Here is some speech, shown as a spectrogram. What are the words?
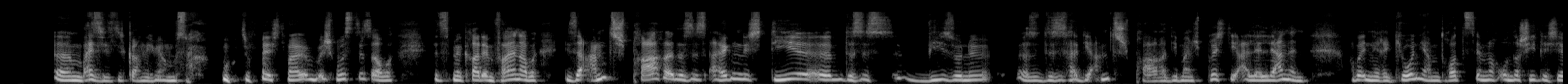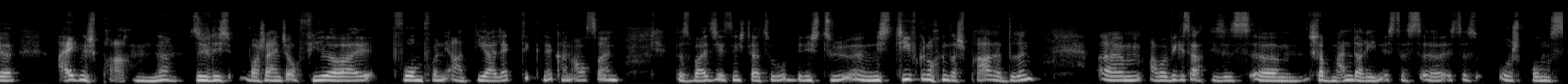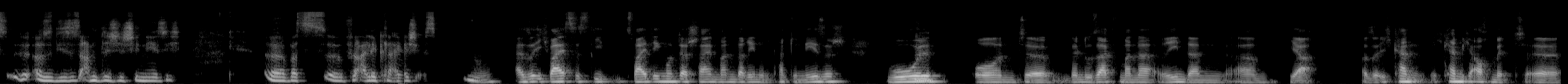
Ähm, weiß ich jetzt nicht, gar nicht mehr. Muss, muss mal, ich wusste es, aber jetzt ist mir gerade empfallen. Aber diese Amtssprache, das ist eigentlich die, äh, das ist wie so eine Also das ist halt die Amtssprache, die man spricht, die alle lernen. Aber in den Regionen, die haben trotzdem noch unterschiedliche eigene Sprachen. Ne? Sicherlich wahrscheinlich auch viele Formen von Art Dialektik, ne? kann auch sein. Das weiß ich jetzt nicht, dazu bin ich zu, äh, nicht tief genug in der Sprache drin. Ähm, aber wie gesagt, dieses, ähm, ich glaube, Mandarin ist das, äh, ist das Ursprungs, äh, also dieses amtliche Chinesisch, äh, was äh, für alle gleich ist. Ja. Also ich weiß, dass die zwei Dinge unterscheiden, Mandarin und Kantonesisch, wohl. Mhm. Und wenn du sagst Mandarin, dann ähm, ja, also ich kann, ich kenne mich auch mit äh,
